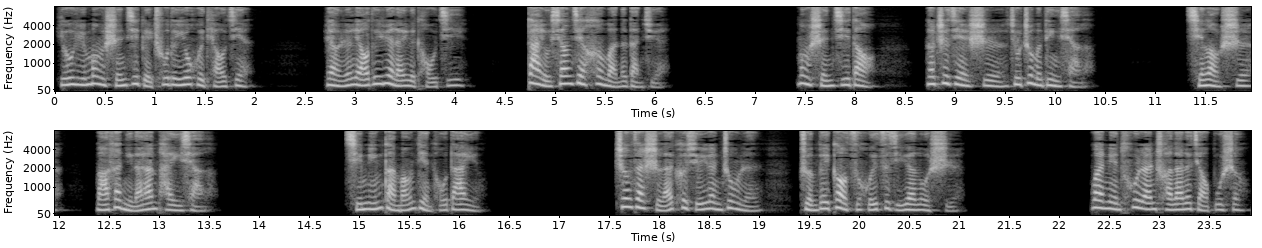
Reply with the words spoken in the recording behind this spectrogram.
由于梦神机给出的优惠条件，两人聊得越来越投机，大有相见恨晚的感觉。梦神机道：“那这件事就这么定下了，秦老师，麻烦你来安排一下了。”秦明赶忙点头答应。正在史莱克学院众人准备告辞回自己院落时，外面突然传来了脚步声，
